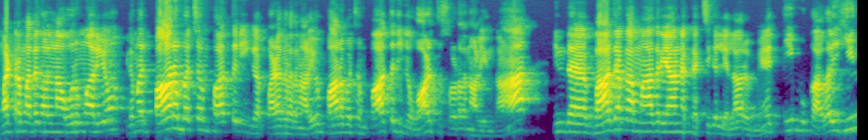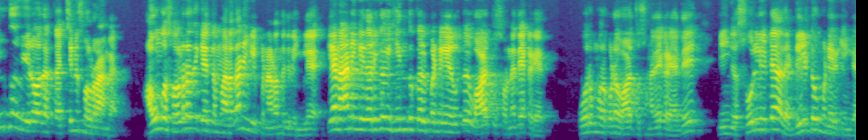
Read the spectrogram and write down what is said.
மற்ற மதங்கள்னா ஒரு மாதிரியும் இந்த மாதிரி பாரபட்சம் பார்த்து நீங்க பழகிறதுனாலையும் பாரபட்சம் பார்த்து நீங்க வாழ்த்து சொல்றதுனாலையும் தான் இந்த பாஜக மாதிரியான கட்சிகள் எல்லாருமே திமுகவை இந்து விரோத கட்சின்னு சொல்றாங்க. அவங்க சொல்றதுக்கு ஏத்த மாதிரிதான் நீங்க இப்ப நடந்துக்கிறீங்களே. ஏன்னா நீங்க இது வரைக்கும் இந்துக்கள் பண்டிகைகளுக்கு வாழ்த்து சொன்னதே கிடையாது. ஒரு முறை கூட வாழ்த்து சொன்னதே கிடையாது. நீங்க சொல்லிட்டு அதை டிலீட்டும் பண்ணிருக்கீங்க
